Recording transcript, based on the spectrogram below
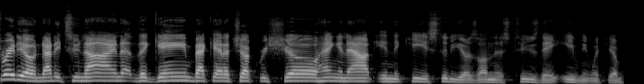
Radio 929, the game back at a Chuck show, hanging out in the Kia studios on this Tuesday evening with you.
